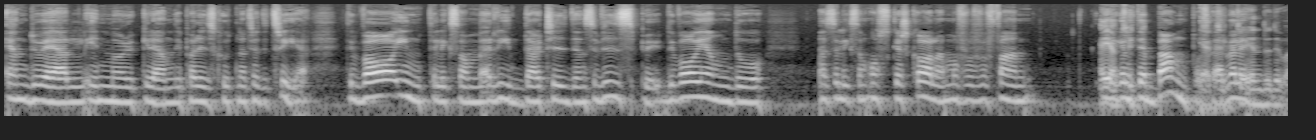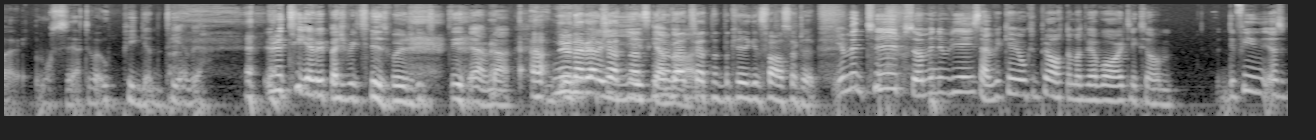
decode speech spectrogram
en duell i en mörk gränd i Paris 1733. Det var inte liksom riddartidens Visby. Det var ju ändå, alltså liksom Oscarsgalan, man får för fan jag lägga lite band på sig Jag själv. tyckte Eller? ändå det var, jag måste säga att det var uppiggande TV. Ur ett TV-perspektiv var det riktigt jävla Ja, nu när vi har tröttnat, nu vi har tröttnat på krigets fasor typ. Ja men typ så. Men nu, vi, är så här, vi kan ju också prata om att vi har varit liksom... Det finns, alltså,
